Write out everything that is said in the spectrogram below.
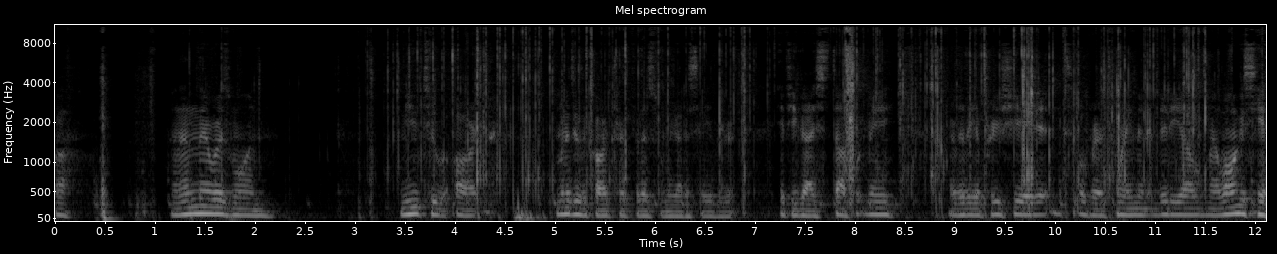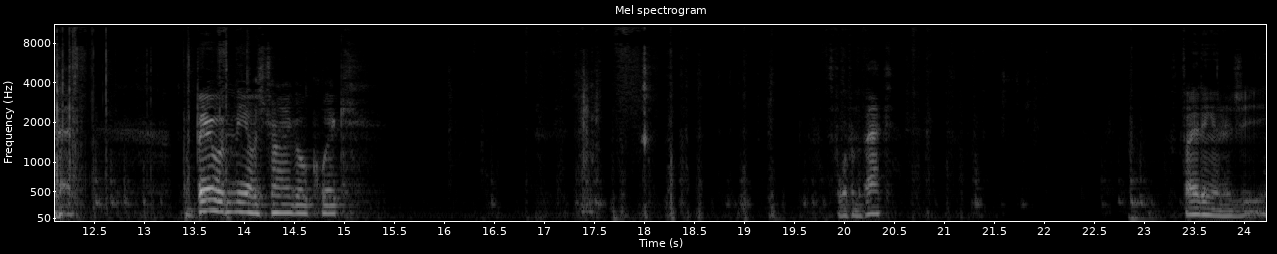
Oh. And then there was one. Mewtwo art. I'm gonna do the card trick for this one. We gotta savor it. If you guys stuck with me, I really appreciate it. It's over a 20 minute video, my longest yet. But bear with me, I was trying to go quick. It's four from the back. Fighting Energy,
